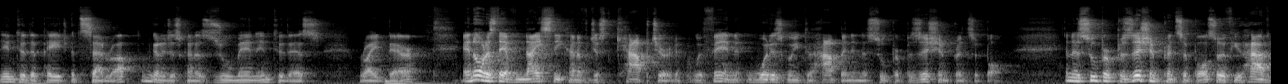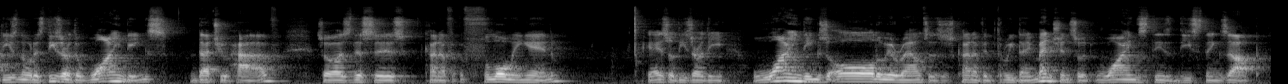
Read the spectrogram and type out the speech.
into the page, etc. I'm gonna just kind of zoom in into this right there. And notice they have nicely kind of just captured within what is going to happen in the superposition principle. And the superposition principle, so if you have these, notice these are the windings that you have. So as this is kind of flowing in, okay, so these are the windings all the way around. So this is kind of in three dimensions, so it winds these, these things up.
